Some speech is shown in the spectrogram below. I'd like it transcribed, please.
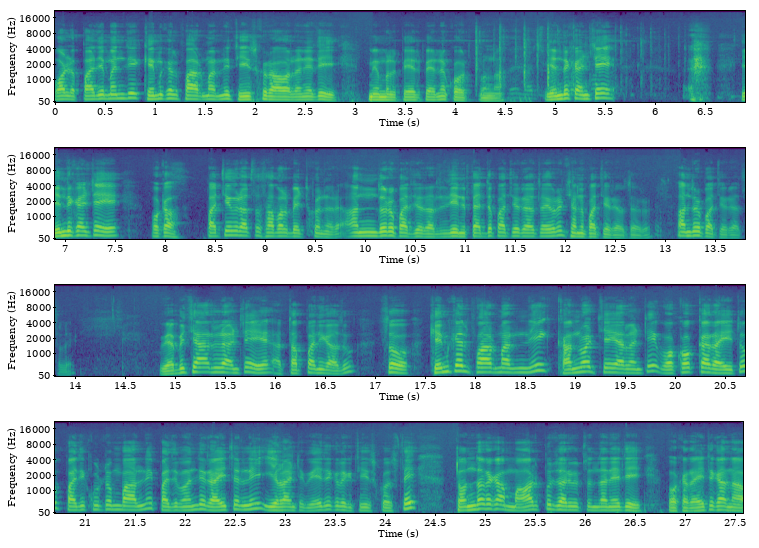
వాళ్ళు పది మంది కెమికల్ ఫార్మర్ని తీసుకురావాలనేది మిమ్మల్ని పేరు పేరున కోరుతున్నాం. ఎందుకంటే ఎందుకంటే ఒక పతివ్రత సభలు పెట్టుకున్నారు. అందరూ పతివ్రతలు. దీని పెద్ద పతివ్రత ఎవరు చిన్న పతివ్రత ఎవరు? అందరూ పతివ్రతలే. వ్యభిచారులు అంటే తప్పని కాదు. సో కెమికల్ ఫార్మర్ని కన్వర్ట్ చేయాలంటే ఒక్కొక్క రైతు పది కుటుంబాలని పది మంది రైతుల్ని ఇలాంటి వేదికలకు తీసుకొస్తే తొందరగా మార్పు జరుగుతుందనేది ఒక రైతుగా నా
